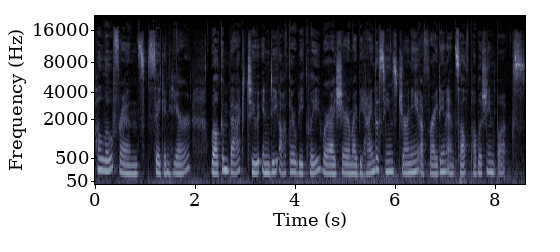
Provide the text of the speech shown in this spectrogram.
Hello, friends. Sagan here. Welcome back to Indie Author Weekly, where I share my behind the scenes journey of writing and self publishing books.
